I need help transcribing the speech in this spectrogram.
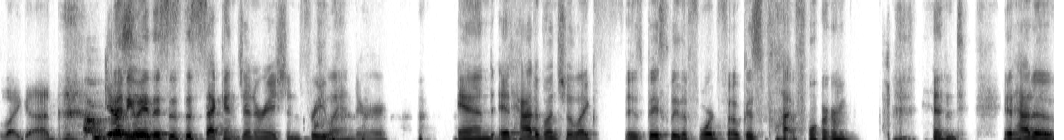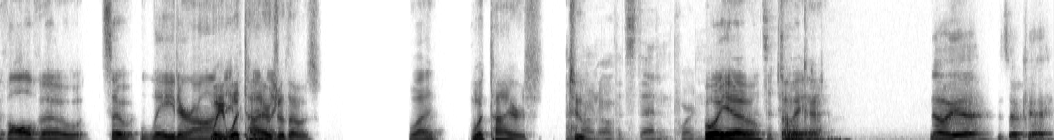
my god. I'm But guessing. anyway, this is the second generation Freelander, and it had a bunch of like it was basically the Ford Focus platform, and it had a Volvo. So later on, Wait, what tires like- are those? What What tires? I don't know if it's that important. Toyo? That's a Toyo. Okay. no, yeah, it's okay.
